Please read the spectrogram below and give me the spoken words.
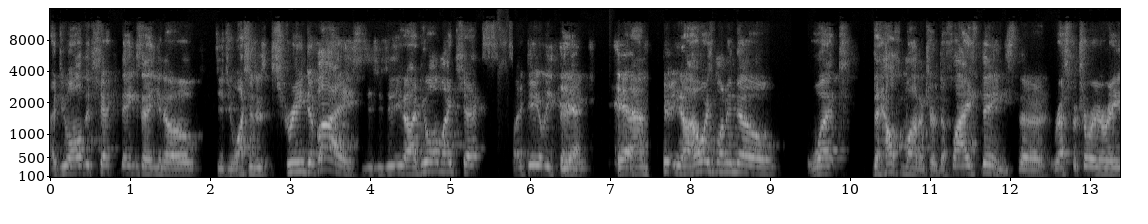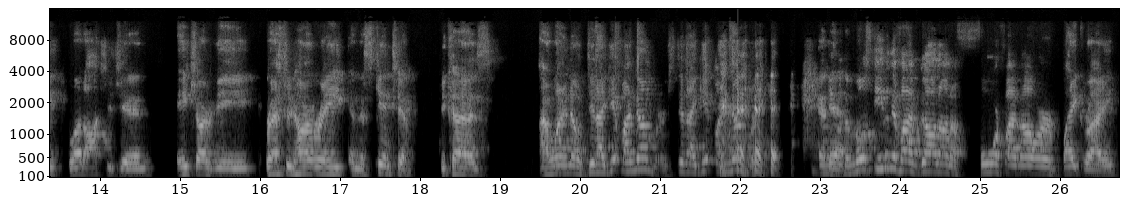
I do all the check things that you know. Did you watch a screen device? Did you do? You know, I do all my checks, my daily things. Yeah. yeah. you know, I always want to know what the health monitor, the five things the respiratory rate, blood oxygen, HRV, resting heart rate, and the skin temp because I want to know did I get my numbers? Did I get my numbers? and yeah. for the most, even if I've gone on a four or five hour bike ride,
